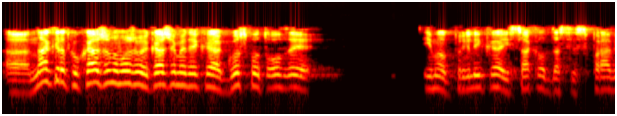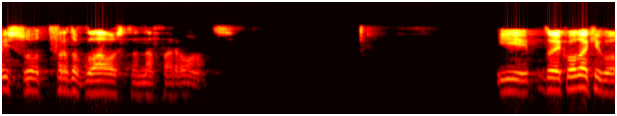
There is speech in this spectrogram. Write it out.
А, накратко кажано, можеме да кажеме дека Господ овде имал прилика и сакал да се справи со тврдоглавоста на фараонот. И додека ова ќе го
